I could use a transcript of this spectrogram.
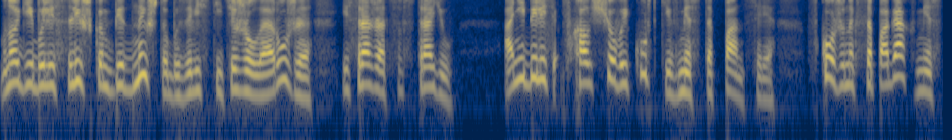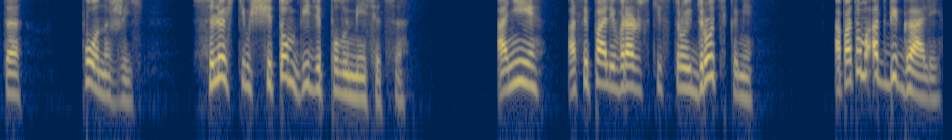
Многие были слишком бедны, чтобы завести тяжелое оружие и сражаться в строю. Они бились в холщовой куртке вместо панциря, в кожаных сапогах вместо поножей, с легким щитом в виде полумесяца. Они осыпали вражеский строй дротиками, а потом отбегали,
